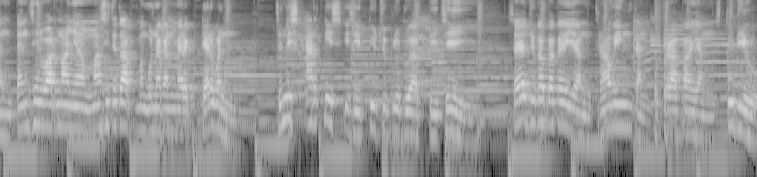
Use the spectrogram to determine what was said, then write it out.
dan pensil warnanya masih tetap menggunakan merek Darwin jenis artis isi 72 biji saya juga pakai yang drawing dan beberapa yang studio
